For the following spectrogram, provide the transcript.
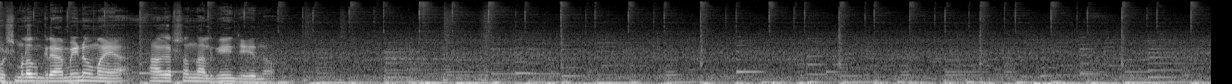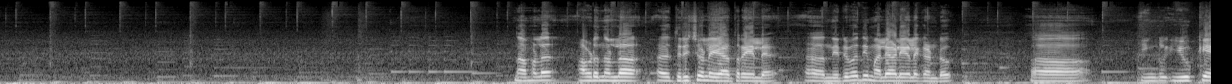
ഊഷ്മളവും ഗ്രാമീണവുമായ ആകർഷണം നൽകുകയും ചെയ്യുന്നു. നമ്മൾ അവിടെ നിന്നുള്ള തിരിച്ചുള്ള യാത്രയിൽ നിരവധി മലയാളികളെ കണ്ടു. യു കെ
